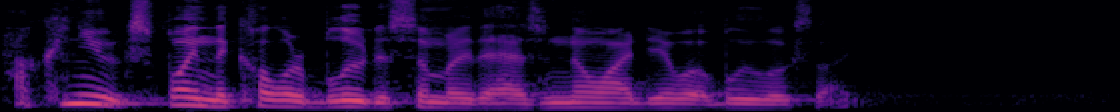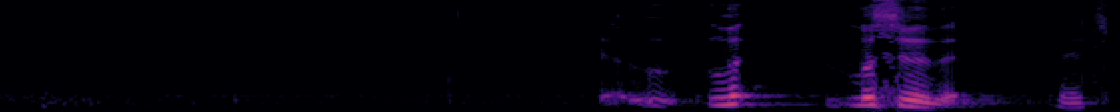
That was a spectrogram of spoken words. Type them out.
How can you explain the color blue to somebody that has no idea what blue looks like? Listen to this. It's,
